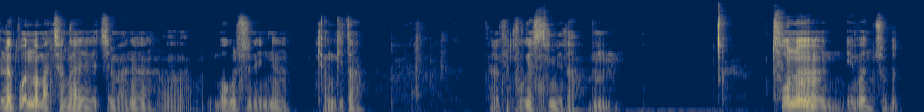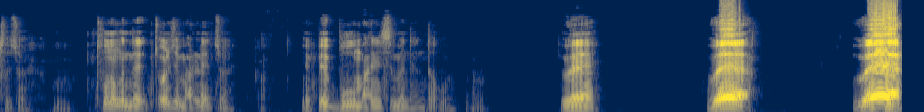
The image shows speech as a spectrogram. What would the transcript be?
블랙본도 마찬가지겠지만은, 어, 먹을 수는 있는 경기다. 그렇게 보겠습니다. 음. 투는 이번 주부터죠. 음. 투는 근데 쫄지 말랬죠. 옆에 무 많이 쓰면 된다고. 어. 왜? 왜? 왜?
